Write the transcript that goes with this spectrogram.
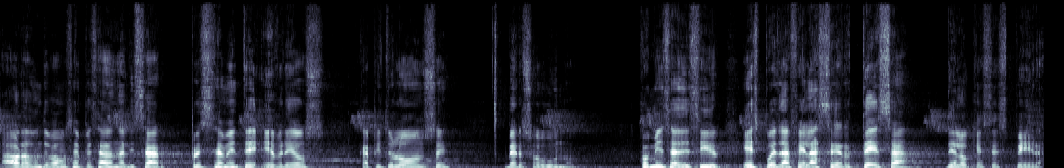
ahora donde vamos a empezar a analizar precisamente Hebreos capítulo 11, verso 1. Comienza a decir, es pues la fe la certeza de lo que se espera.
